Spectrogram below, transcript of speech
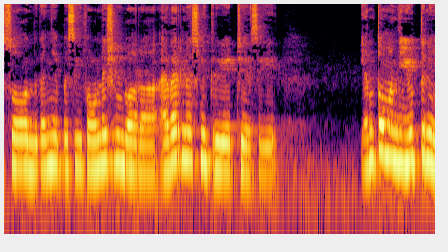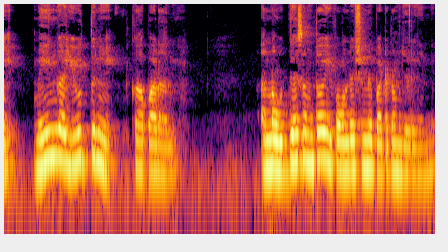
సో అందుకని చెప్పేసి ఈ ఫౌండేషన్ ద్వారా అవేర్నెస్ని క్రియేట్ చేసి ఎంతోమంది యూత్ని మెయిన్గా యూత్ని కాపాడాలి అన్న ఉద్దేశంతో ఈ ఫౌండేషన్ని పెట్టడం జరిగింది.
